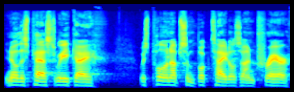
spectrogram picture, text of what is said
You know, this past week I was pulling up some book titles on prayer.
